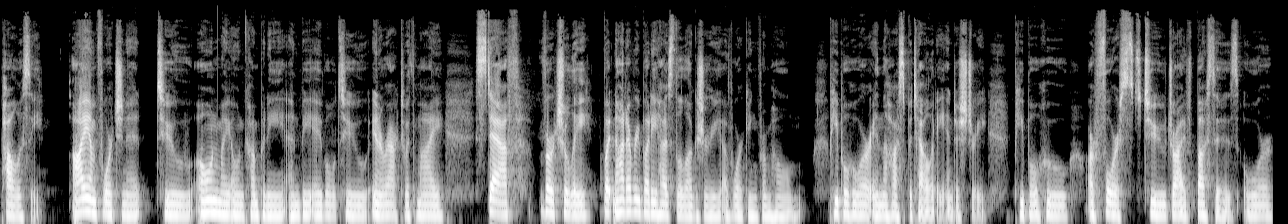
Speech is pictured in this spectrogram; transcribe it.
policy. I am fortunate to own my own company and be able to interact with my staff virtually, but not everybody has the luxury of working from home. People who are in the hospitality industry, people who are forced to drive buses or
